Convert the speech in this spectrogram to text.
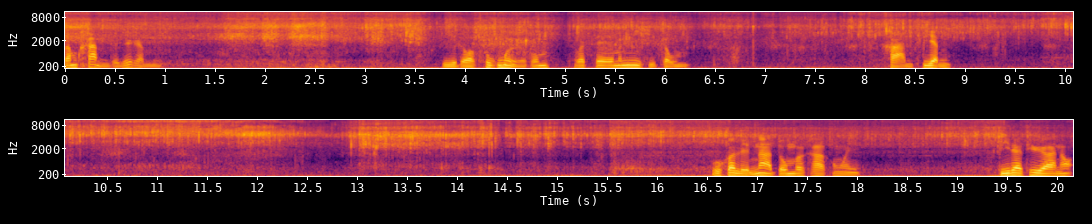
สำคัญไปด้วยกันขีดออกทุกมือผมว่าแต่มันมีขีดตมขานเปลี่ยนผู้เขาเล่นหน้าตมราคาของไอ้ปีละเทือเนาะ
